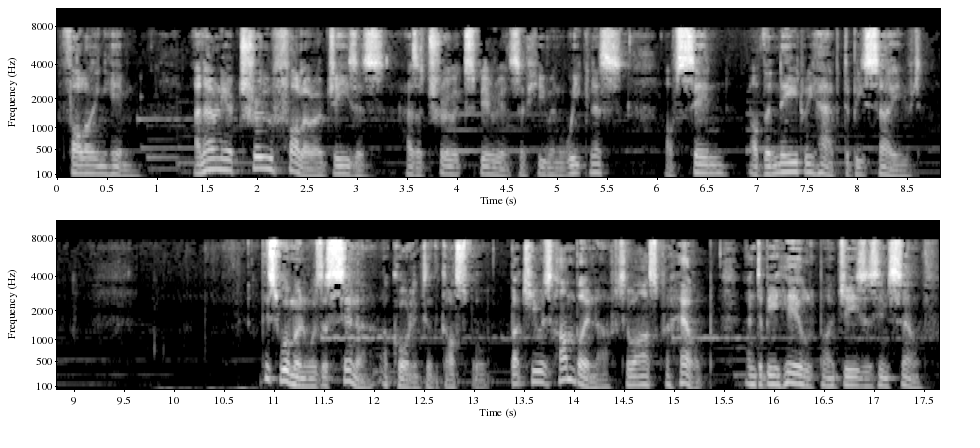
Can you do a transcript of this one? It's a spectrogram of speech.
following Him, and only a true follower of Jesus has a true experience of human weakness, of sin, of the need we have to be saved. This woman was a sinner, according to the Gospel, but she was humble enough to ask for help and to be healed by Jesus himself.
